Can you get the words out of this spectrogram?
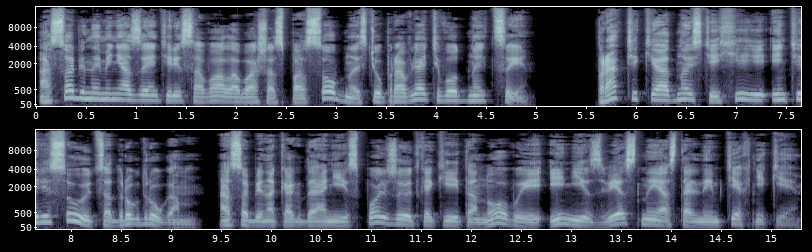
Особенно меня заинтересовала ваша способность управлять водной ци. Практики одной стихии интересуются друг другом, особенно когда они используют какие-то новые и неизвестные остальным техники.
